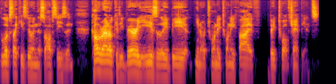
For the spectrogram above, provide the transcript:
looks like he's doing this offseason, Colorado could very easily be, you know, 2025 Big 12 champions.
